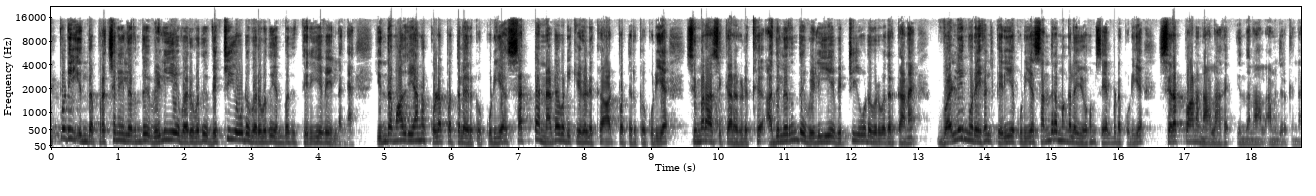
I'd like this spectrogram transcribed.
எப்படி இந்த பிரச்சனையிலிருந்து வெளியே வருவது வெற்றியோடு வருவது என்பது தெரியவே இல்லைங்க. இந்த மாதிரியான குழப்பத்தில் இருக்கக்கூடிய சட்ட நடவடிக்கைகளுக்கு ஆட்பட்டு இருக்கக்கூடிய சிம்மராசிக்காரர்களுக்கு அதிலிருந்து வெளியே வெற்றியோடு வருவதற்கான வழிமுறைகள் தெரியக்கூடிய சந்திரமங்கல யோகம் செயல்படக்கூடிய சிறப்பான நாளாக இந்த நாள் அமைஞ்சிருக்குங்க.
